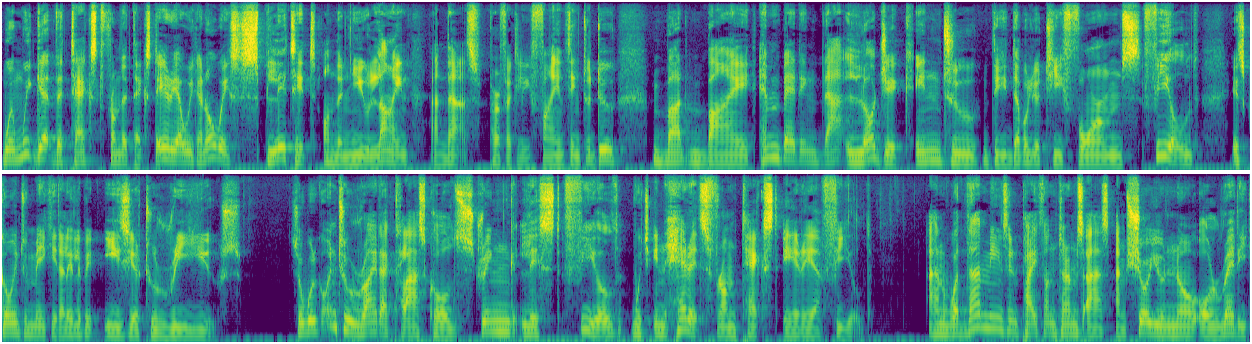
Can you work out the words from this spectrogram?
When we get the text from the text area, we can always split it on the new line, and that's perfectly fine thing to do. But by embedding that logic into the WT forms field, it's going to make it a little bit easier to reuse. So we're going to write a class called string list field, which inherits from text area field. And what that means in Python terms, as I'm sure you know already,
